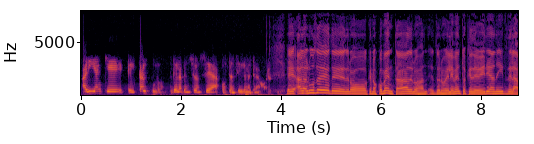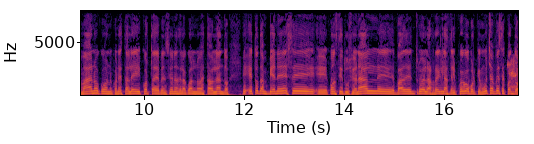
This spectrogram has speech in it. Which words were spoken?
harían que el cálculo de la pensión sea ostensiblemente mejor. Eh, a la luz de, lo que nos comenta, de los, de los elementos que deberían ir de la mano con, con esta ley corta de pensiones de la cual nos está hablando, eh, ¿esto también es eh, constitucional, va dentro de las reglas del juego? Porque muchas veces cuando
